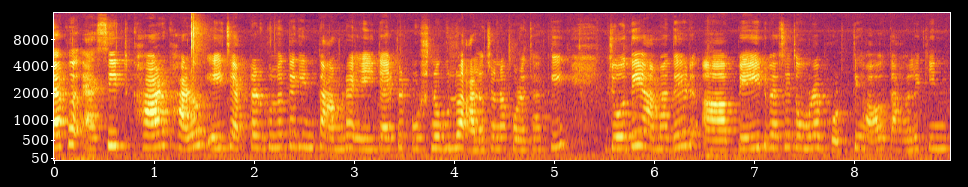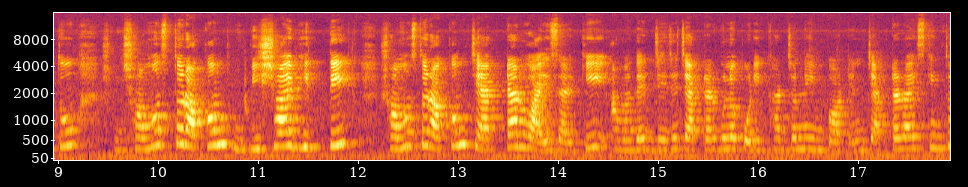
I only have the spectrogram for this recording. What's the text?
দেখো অ্যাসিড ক্ষার, ক্ষারক এই চ্যাপ্টারগুলোতে কিন্তু আমরা এই টাইপের প্রশ্নগুলো আলোচনা করে থাকি। যদি আমাদের পেইড ব্যাচে তোমরা ভর্তি হও, তাহলে কিন্তু সমস্ত রকম বিষয় ভিত্তিক, সমস্ত রকম চ্যাপ্টার ওয়াইজ আর কি, আমাদের যে যে চ্যাপ্টারগুলো পরীক্ষার জন্য ইম্পর্টেন্ট চ্যাপ্টার ওয়াইজ কিন্তু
